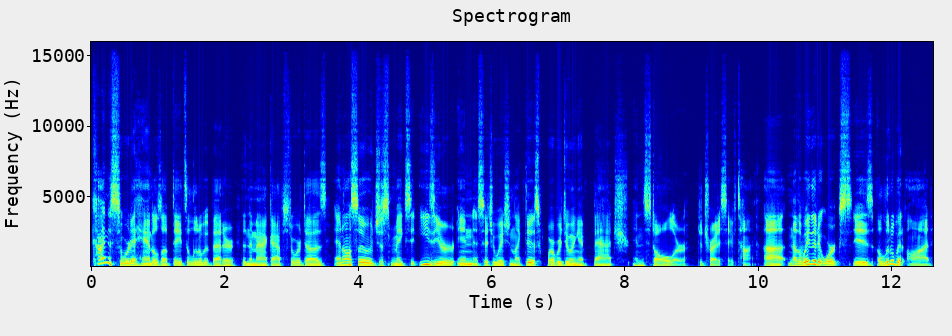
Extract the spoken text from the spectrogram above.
kind of sort of handles updates a little bit better than the Mac App Store does. And also just makes it easier in a situation like this where we're doing a batch installer to try to save time. Uh, now, the way that it works is a little bit odd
